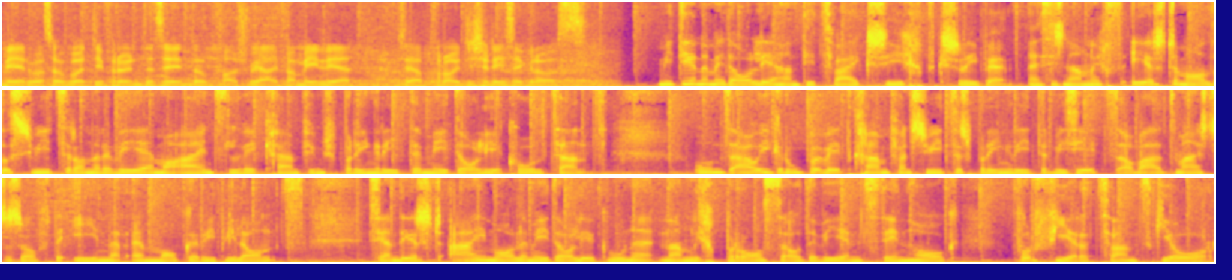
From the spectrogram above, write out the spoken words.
Wir so gute Freunde sind und fast wie eine Familie. Die Freude ist riesengroß. Mit ihren Medaillen haben die zwei Geschichten geschrieben. Es ist nämlich das erste Mal, dass Schweizer an einer WM an Einzelwettkämpfen im Springreiten Medaillen geholt haben. Und auch in Gruppenwettkämpfen haben Schweizer Springreiter bis jetzt an Weltmeisterschaften eher eine magere Bilanz. Sie haben erst einmal eine Medaille gewonnen, nämlich Bronze an der WM in Den Haag vor 24 Jahren.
